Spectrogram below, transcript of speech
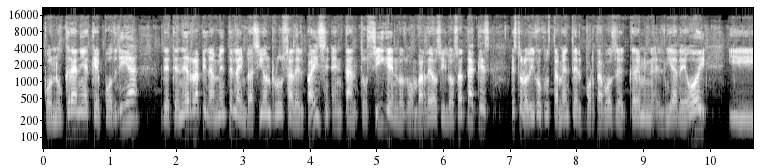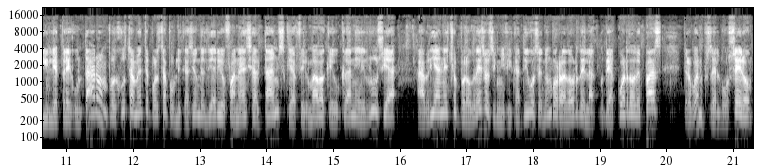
con Ucrania que podría detener rápidamente la invasión rusa del país, en tanto siguen los bombardeos y los ataques. Esto lo dijo justamente el portavoz del Kremlin el día de hoy y le preguntaron pues justamente por esta publicación del diario Financial Times que afirmaba que Ucrania y Rusia habrían hecho progresos significativos en un borrador de, la, de acuerdo de paz, pero bueno, pues el vocero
